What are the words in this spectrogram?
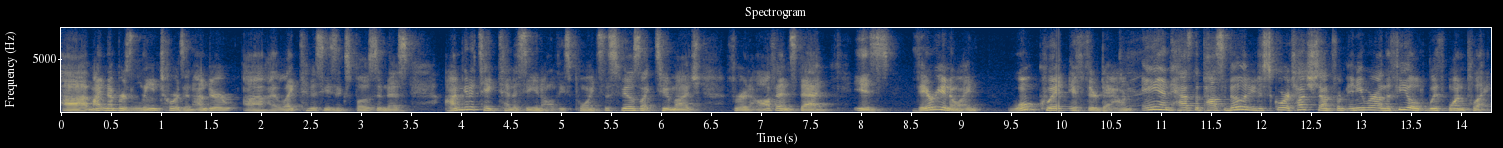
uh, my numbers lean towards an under. Uh, I like Tennessee's explosiveness. I'm going to take Tennessee in all these points. This feels like too much for an offense that is very annoying, won't quit if they're down, and has the possibility to score a touchdown from anywhere on the field with one play.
